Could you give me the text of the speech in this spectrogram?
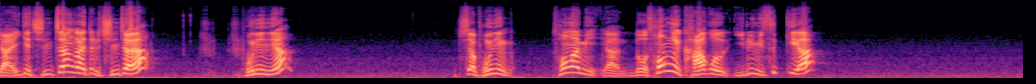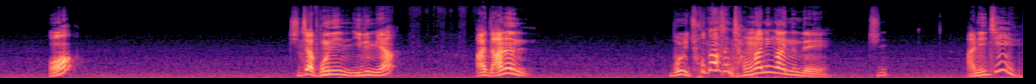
야 이게 진짜인가 했더니 진짜야? 본인이야? 진짜 본인 성함이 야 너 성이 가고 이름이 습기야? 어? 진짜 본인 이름이야? 아 나는 뭘 초등학생 장난인가 했는데 진 아니지?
